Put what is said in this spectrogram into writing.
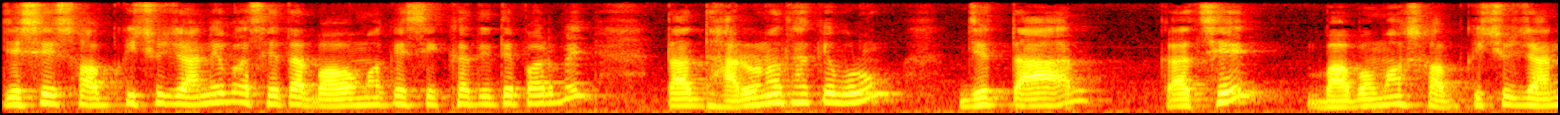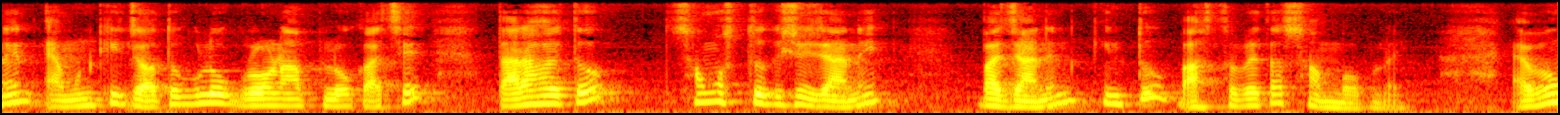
যে সে সব কিছু জানে বা সে তার বাবা মাকে শিক্ষা দিতে পারবে। তার ধারণা থাকে বরং যে তার কাছে বাবা মা সব কিছু জানেন, এমনকি যতগুলো গ্রোন আপ লোক আছে, তারা হয়তো সমস্ত কিছু জানে বা জানেন, কিন্তু বাস্তবে তা সম্ভব নয়। এবং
